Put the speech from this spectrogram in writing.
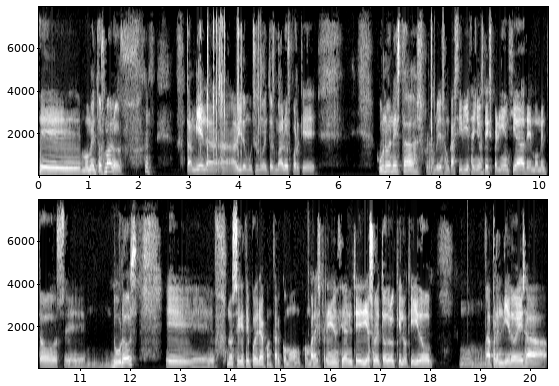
Eh, momentos malos. También ha, habido muchos momentos malos porque uno en estas, por ejemplo, ya son casi 10 años de experiencia, de momentos eh, duros. Eh, no sé qué te podría contar como, como mala experiencia. Yo te diría sobre todo que lo que he ido mm, aprendiendo es a,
